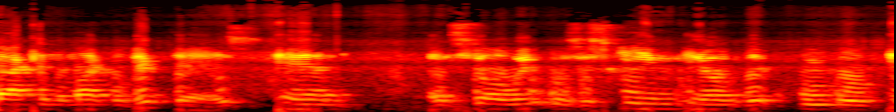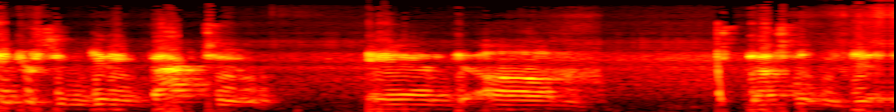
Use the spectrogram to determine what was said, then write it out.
back in the Michael Vick days, and and so it was a scheme you know that we were interested in getting back to, and um, that's what we did.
